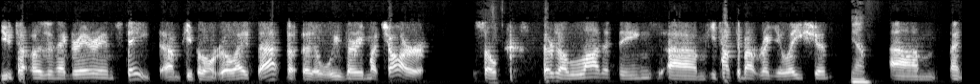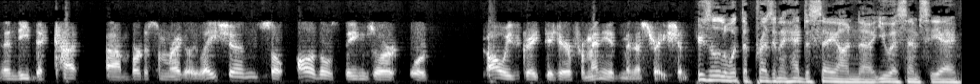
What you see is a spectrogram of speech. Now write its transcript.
Utah is an agrarian state. Um, people don't realize that, but uh, we very much are. So there's a lot of things. Um, he talked about regulation, yeah, um, and the need to cut um, burdensome regulations. So all of those things are, are always great to hear from any administration. Here's a little what the president had to say on uh, USMCA.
